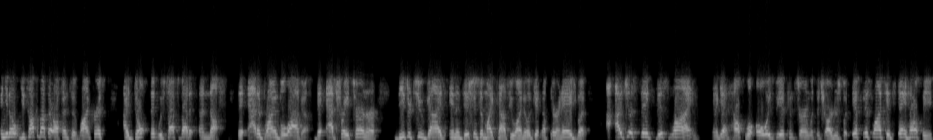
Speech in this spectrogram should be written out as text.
And you know, you talk about that offensive line, Chris. I don't think we've talked about it enough. They added Bryan Bulaga. They add Trai Turner. These are two guys in addition to Mike Counts, who I know is getting up there in age, but I just think this line And again, health will always be a concern with the Chargers. But if this line can stay healthy,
